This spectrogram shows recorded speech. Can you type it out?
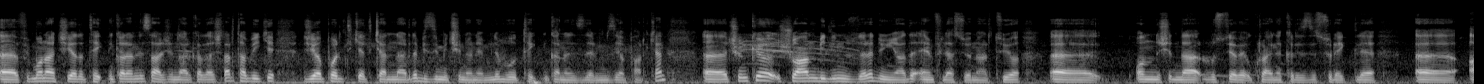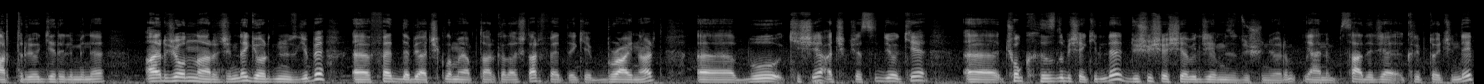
e, Fibonacci ya da teknik analiz haricinde arkadaşlar tabii ki jeopolitik etkenler de bizim için önemli bu teknik analizlerimizi yaparken. E, çünkü şu an bildiğiniz üzere dünyada enflasyon artıyor. E, onun dışında Rusya ve Ukrayna krizi sürekli e, arttırıyor gerilimini. Ayrıca onun haricinde gördüğünüz gibi e, Fed de bir açıklama yaptı arkadaşlar. Fed'deki Brainard e, bu kişi açıkçası diyor ki e, çok hızlı bir şekilde düşüş yaşayabileceğimizi düşünüyorum. Yani sadece kripto için değil,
